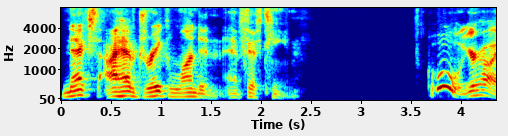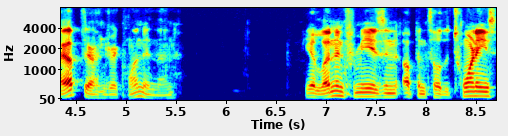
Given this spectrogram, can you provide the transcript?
Next, I have Drake London at 15. Ooh, you're high up there on Drake London then. Yeah, London for me is in up until the 20s.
